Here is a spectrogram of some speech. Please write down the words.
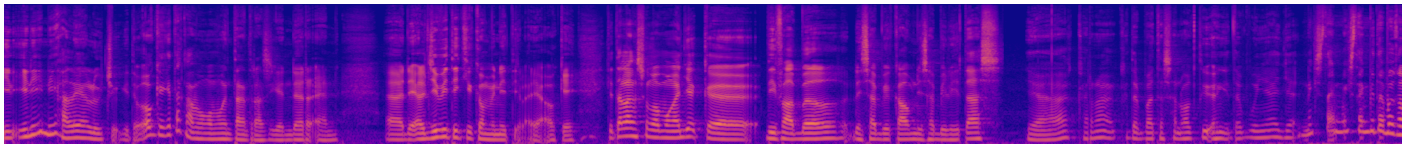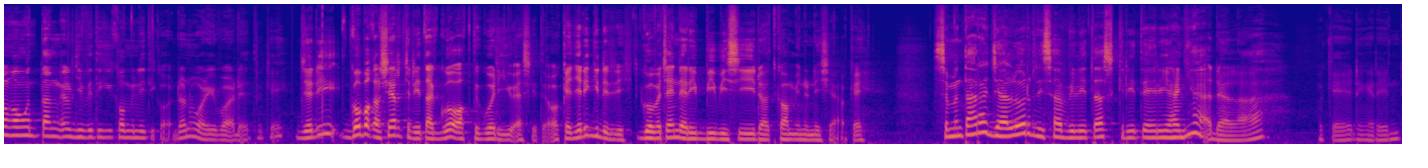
ini, ini ini hal yang lucu gitu. Oke, kita nggak mau ngomong tentang transgender and uh, the LGBTQ community lah ya. Oke, okay. kita langsung ngomong aja ke difabel, disabil kaum disabilitas. Ya, karena keterbatasan waktu yang kita punya aja. Next time, next time kita bakal ngomong tentang LGBTQ community kok. Don't worry about it, oke? Okay? Jadi, gue bakal share cerita gue waktu gue di US gitu. Oke, okay, jadi gini deh. Gue bacain dari bbc.com Indonesia, oke? Okay? Sementara jalur disabilitas kriterianya adalah, oke, okay, dengerin,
